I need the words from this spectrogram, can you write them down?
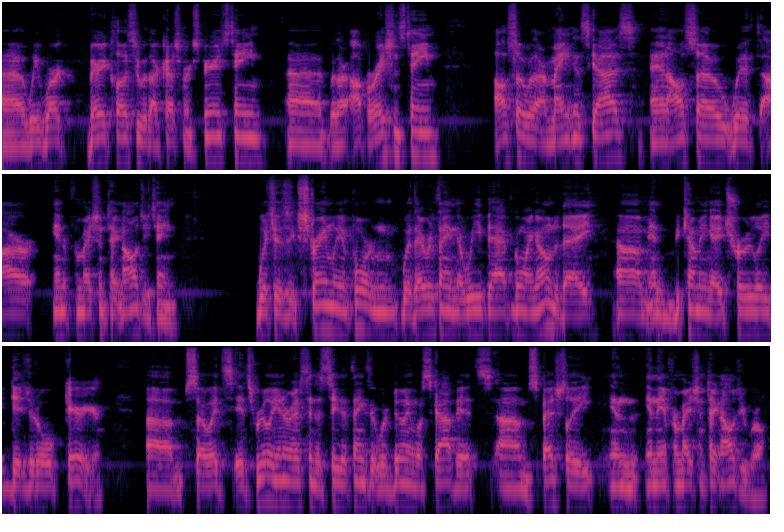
Uh, we work very closely with our customer experience team, uh, with our operations team, also with our maintenance guys, and also with our information technology team, which is extremely important with everything that we have going on today um, in becoming a truly digital carrier. Um, so it's it's really interesting to see the things that we're doing with SkyBitz, um, especially in in the information technology world.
